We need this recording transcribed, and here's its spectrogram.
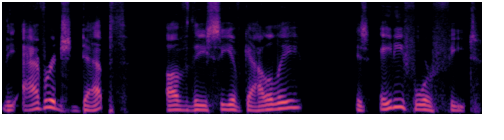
the average depth of the Sea of Galilee is 84 feet,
